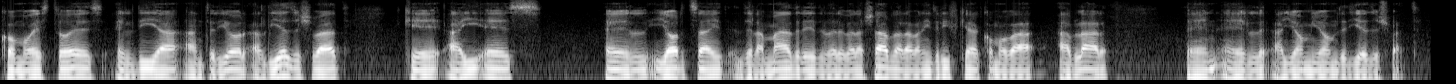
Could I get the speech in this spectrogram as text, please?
como esto es el día anterior al 10 de Shvat, que ahí es el Yortzeit de la madre de la Rebbe Shab, la Rabanit Rivka, como va a hablar en el Ayom Yom de 10 de Shvat.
